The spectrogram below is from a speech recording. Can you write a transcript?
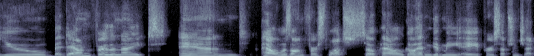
you bed down for the night, and Pal was on first watch. So, Pal, go ahead and give me a perception check.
